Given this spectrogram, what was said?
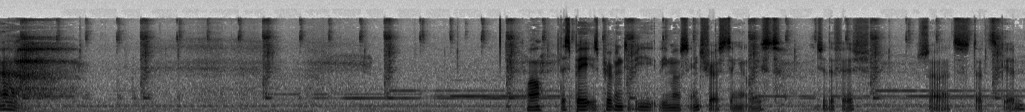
Ah. Well, this bait is proving to be the most interesting, at least, to the fish. So that's that's good.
